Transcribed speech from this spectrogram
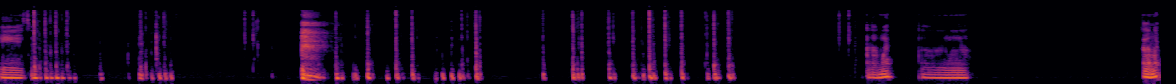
Eh alamat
